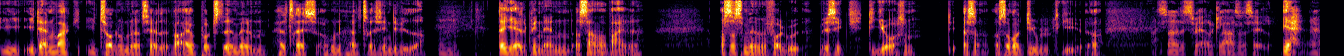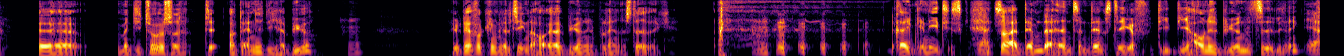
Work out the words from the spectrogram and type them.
i, i Danmark i 1200-tallet var jo på et sted mellem 50 og 150 individer, Mm. der hjalp hinanden og samarbejdede. Og så smed man folk ud, hvis ikke de gjorde som... De, altså, og så måtte de... de og, Og så er det svært at klare sig selv. Ja. ja. øh, men de tog jo så til og dannede de her byer. Mm. Det er jo derfor, kriminaliteten er højere i byerne end på landet stadigvæk. Rent genetisk. Ja. Ja. Så er dem, der havde en tendens til, at de, de havnede i byerne tidligt. Ikke? Ja.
